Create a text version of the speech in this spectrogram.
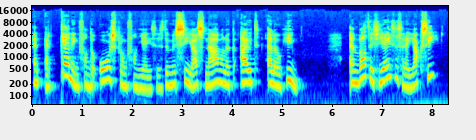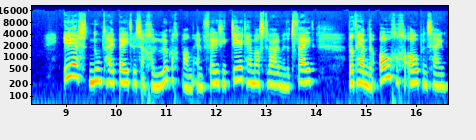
een erkenning van de oorsprong van Jezus, de Messias, namelijk uit Elohim. En wat is Jezus' reactie? Eerst noemt hij Petrus een gelukkig man en feliciteert hem als het ware met het feit dat hem de ogen geopend zijn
